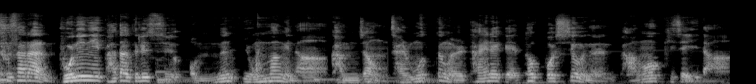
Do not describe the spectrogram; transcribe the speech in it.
투사란 본인이 받아들일 수 없는 욕망이나 감정, 잘못 등을 타인에게 덮어 씌우는 방어 기제이다.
